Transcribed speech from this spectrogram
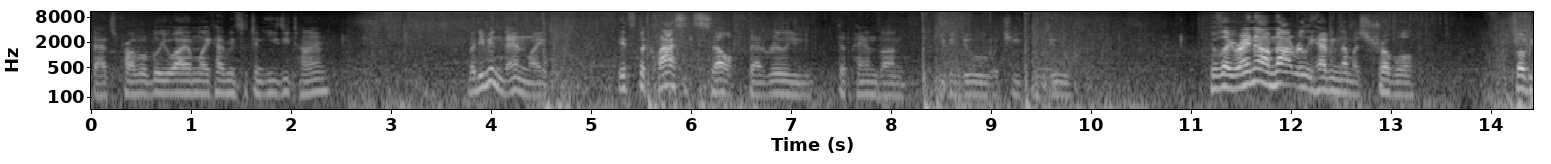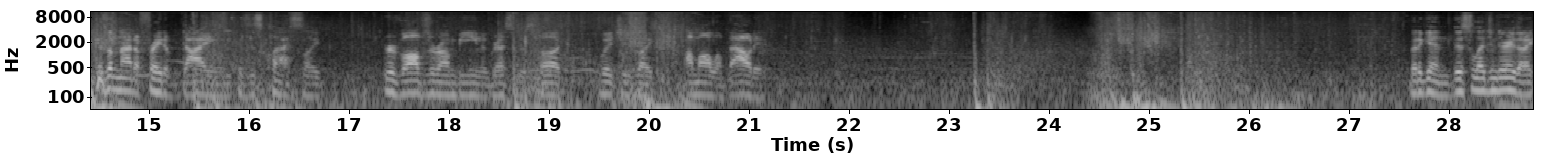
that's probably why I'm like having such an easy time. But even then, like, it's the class itself that really depends on you can do what you can do. Because like right now, I'm not really having that much trouble. But because I'm not afraid of dying, because this class like revolves around being aggressive as fuck, which is like I'm all about it. But again, this legendary that I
